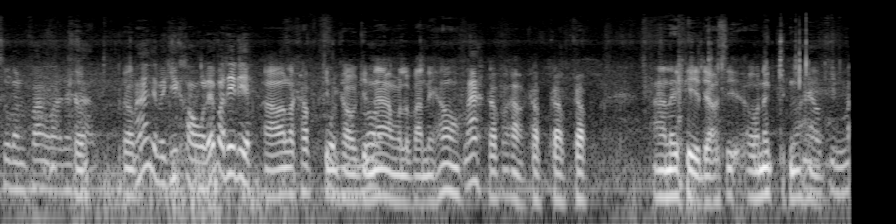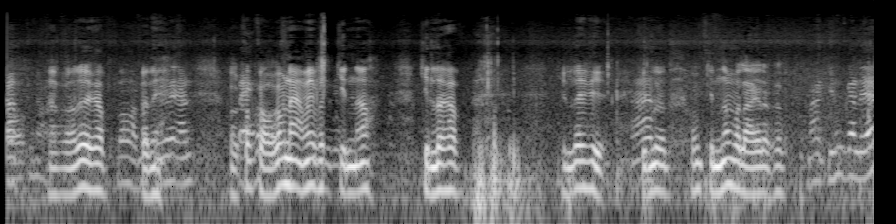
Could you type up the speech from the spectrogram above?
สู่กันฟังว่าจังครับซั่นครับ มาเดี๋ยวไปกินข้าวเลยป่ะทีเดียว เอาละครับกินข้าวกินน้ำมาละวันในเฮามา ครับอ้าวครับครับครับอะไรพี่เดี๋ยวสิเอานักกินมาให้เอากินมาครับเอาเลยครับบ่ตอนนี้บ่อัน เอาข้าวเก่ากับน้ำให้เพิ่นกินเนาะกินเลยครับ กินเลยพี่กินเลยผมกินน้ำอะไรแล้วครับมากินกันเด้อ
